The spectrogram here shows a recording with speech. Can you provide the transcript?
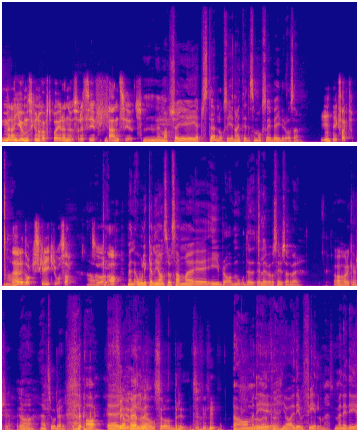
mellan ljumsken och höftböjaren nu, så det ser fancy ut. Mm, det matchar ju ert ställ också, United, som också är babyrosa. Mm, exakt. Det här är dock skrikrosa. Ja, så, okej. ja. Men olika nyanser av samma är, ju bra mode, eller vad säger du Söderberg? Ja, det kanske är. Ja, Ja. jag tror det. Ja, eh, Fyra jag själv... nyanser av brunt. Ja, men det är, ja, det är en film. Men är det,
